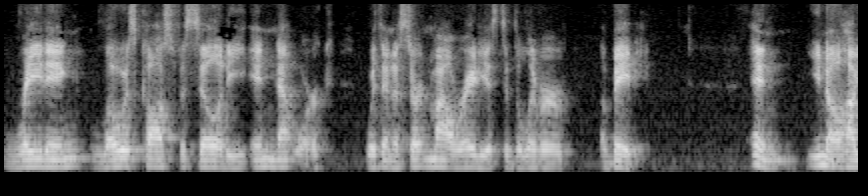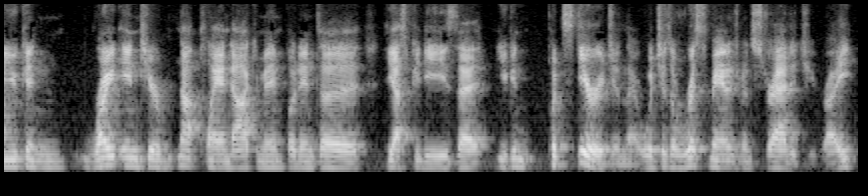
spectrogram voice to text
rating, lowest cost facility in network within a certain mile radius to deliver a baby. And you know how you can write into your not plan document, but into the SPDs that you can put steerage in there, which is a risk management strategy, right?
